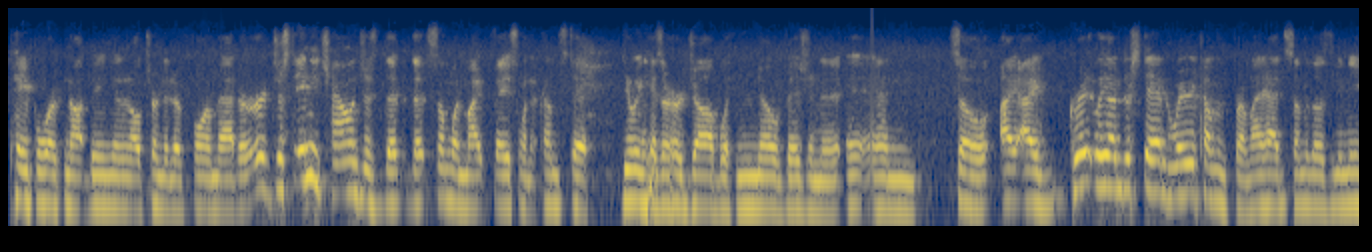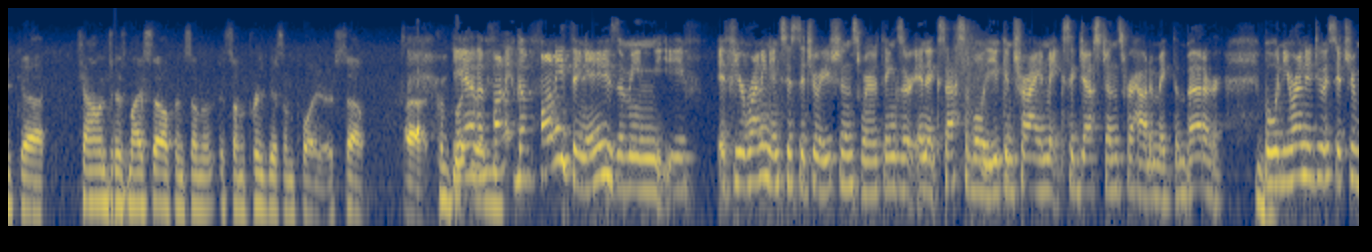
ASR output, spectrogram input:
paperwork not being in an alternative format or, or just any challenges that, that someone might face when it comes to doing his or her job with no vision and so I, I greatly understand where you're coming from. I had some of those unique uh, challenges myself and some some previous employers. So uh, yeah, the funny the funny thing is, I mean, if if you're running into situations where things are inaccessible, you can try and make suggestions for how to make them better. Mm-hmm. But when you run into a, situ-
